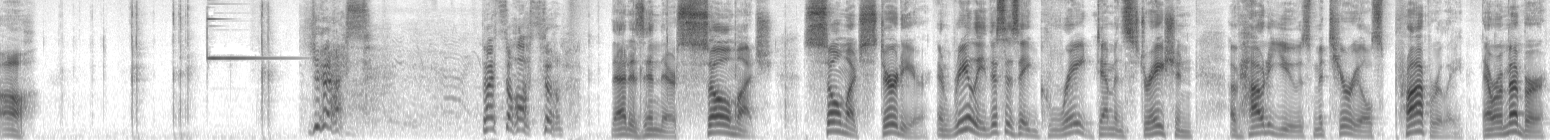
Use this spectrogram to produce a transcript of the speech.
Oh. Yes! That's awesome! That is in there so much, so much sturdier. And really, this is a great demonstration of how to use materials properly. Now remember,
